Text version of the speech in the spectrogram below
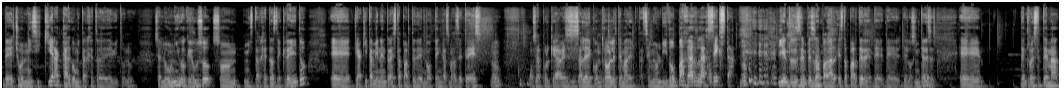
De hecho, ni siquiera cargo mi tarjeta de débito, ¿no? O sea, lo único que uso son mis tarjetas de crédito, eh, que aquí también entra esta parte de no tengas más de tres, ¿no? O sea, porque a veces se sale de control el tema de se me olvidó pagar la sexta, ¿no? Y entonces empiezas a pagar esta parte de, de, de, los intereses. Eh, dentro de este tema,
